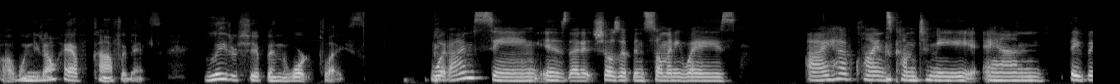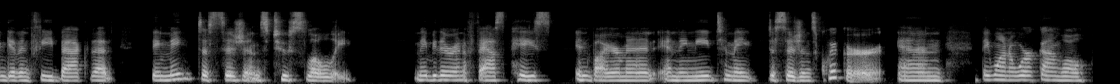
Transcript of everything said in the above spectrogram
uh, when you don't have confidence leadership in the workplace? What I'm seeing is that it shows up in so many ways. I have clients come to me and they've been given feedback that they make decisions too slowly. Maybe they're in a fast paced environment and they need to make decisions quicker and they want to work on, well,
